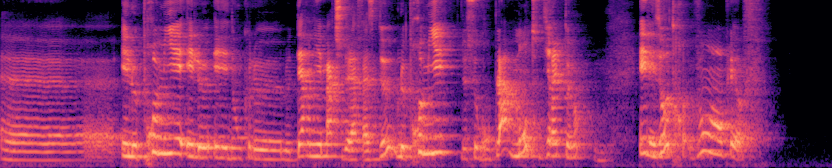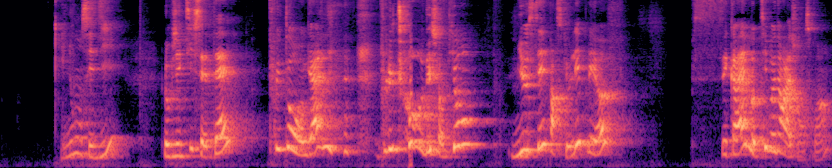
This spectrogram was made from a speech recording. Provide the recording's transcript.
et le premier et, le, et donc le, le dernier match de la phase 2, le premier de ce groupe-là monte directement et les autres vont en playoff. Et nous, on s'est dit, l'objectif c'était, plus tôt on gagne, plus tôt on est champion, mieux c'est parce que les playoffs, c'est quand même au petit bonheur la chance. Quoi, hein.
